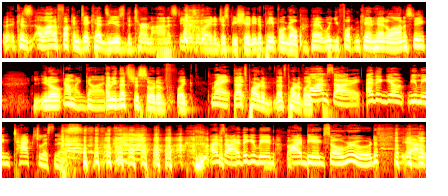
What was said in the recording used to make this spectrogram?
because a lot of fucking dickheads use the term honesty as a way to just be shitty to people and go, "Hey, what you fucking can't handle honesty." Y- You know? Oh my god. I mean, that's just sort of like right. that's part of that's part of like Oh, I'm sorry. I think you you mean tactlessness. I'm sorry. I think you mean I'm being so rude. Yeah.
